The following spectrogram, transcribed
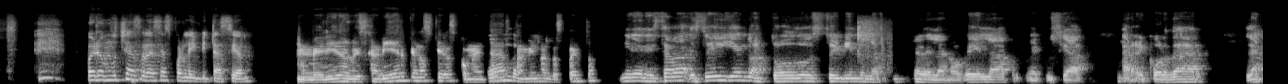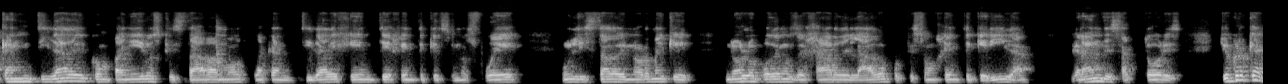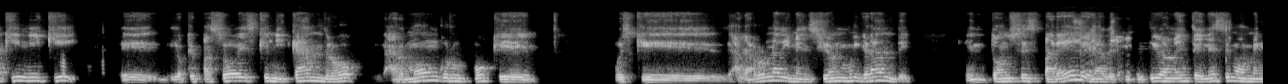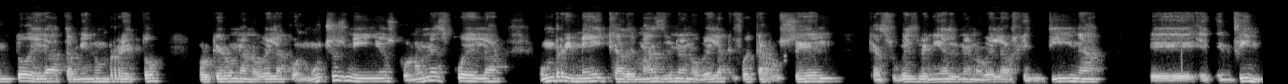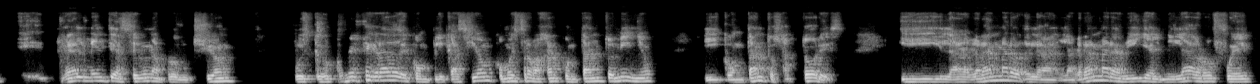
Bueno, muchas gracias por la invitación. Bienvenido Luis Javier, ¿qué nos quieres comentar también al respecto? Miren, estaba, estoy yendo a todos, estoy viendo la ficha de la novela porque me puse a, a recordar la cantidad de compañeros que estábamos, la cantidad de gente, gente que se nos fue, un listado enorme que no lo podemos dejar de lado porque son gente querida, grandes actores. Yo creo que aquí, Nicky, eh, lo que pasó es que Nicandro armó un grupo que pues que agarró una dimensión muy grande. Entonces, para él era definitivamente en ese momento era también un reto porque era una novela con muchos niños, con una escuela, un remake además de una novela que fue Carrusel, que a su vez venía de una novela argentina, eh, en fin, eh, realmente hacer una producción pues con este grado de complicación como es trabajar con tanto niño y con tantos actores. Y la gran, la, gran maravilla, el milagro fue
